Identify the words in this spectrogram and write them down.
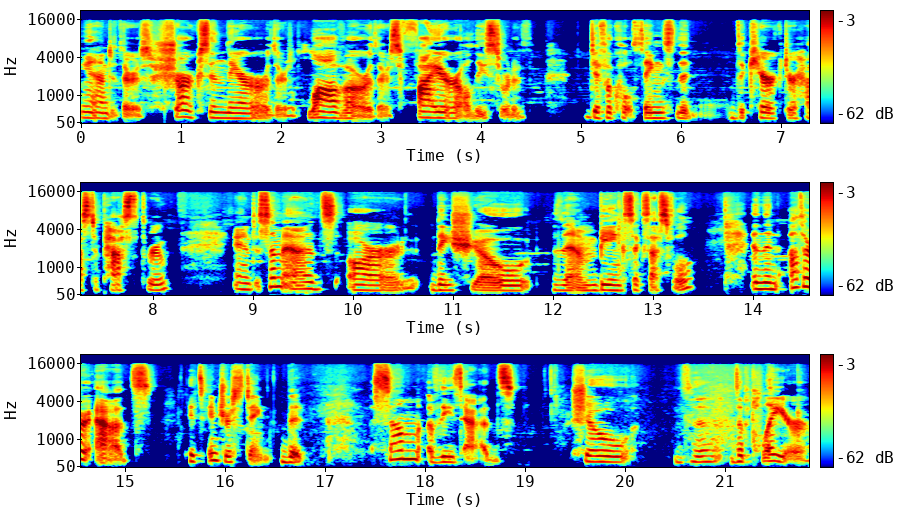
And there's sharks in there, or there's lava, or there's fire, all these sort of difficult things that the character has to pass through. And some ads are, they show them being successful. And then other ads, it's interesting that some of these ads show the the player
